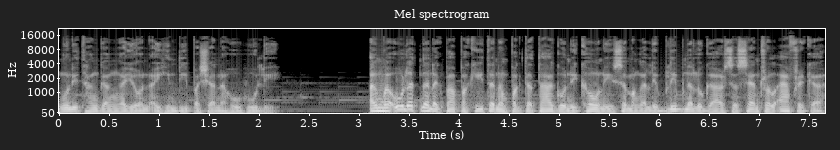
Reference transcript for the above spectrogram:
ngunit hanggang ngayon ay hindi pa siya nahuhuli. Ang maulat na nagpapakita ng pagtatago ni Coney sa mga liblib na lugar sa Central Africa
